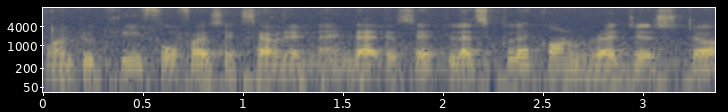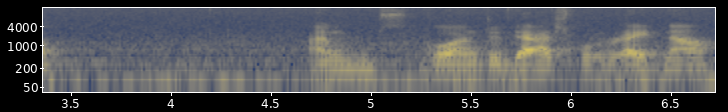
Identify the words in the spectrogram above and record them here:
123456 789 that is it. Let's click on register. I'm going to dashboard. Right now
